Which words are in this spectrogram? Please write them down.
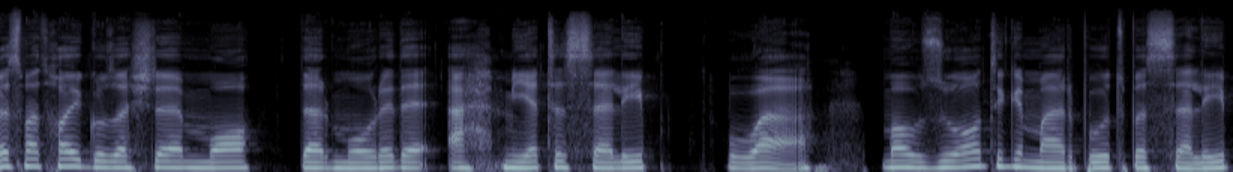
قسمت های گذشته ما در مورد اهمیت صلیب و موضوعاتی که مربوط به صلیب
